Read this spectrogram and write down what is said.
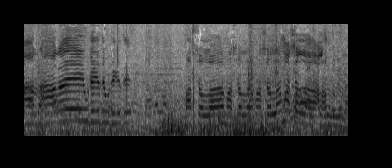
আর আর উঠে গেছে উঠে গেছে। মার্শাল্লাহ মার্শাল্লাহ মার্শাল্লাহ মার্শাল্লাহ আলহামদুলিল্লাহ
